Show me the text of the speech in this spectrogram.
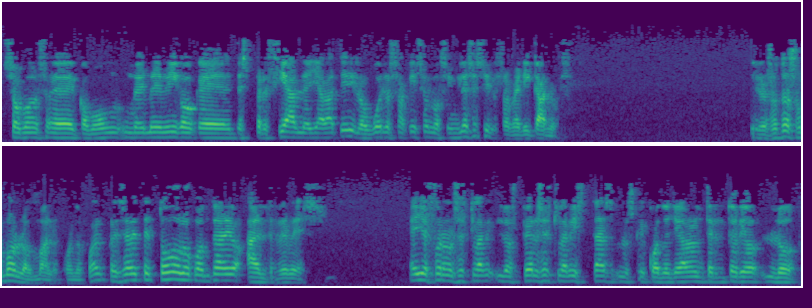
somos eh, como un, un enemigo que despreciable y abatir, y los buenos aquí son los ingleses y los americanos. Y nosotros somos los malos, cuando fue precisamente todo lo contrario al revés. Ellos fueron los, los peores esclavistas, los que cuando llegaron al territorio lo,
